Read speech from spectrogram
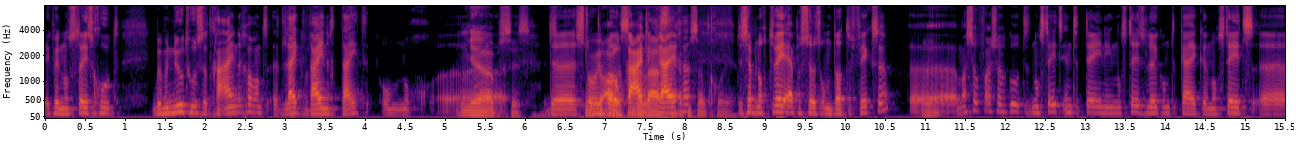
Ik vind het nog steeds goed. Ik ben benieuwd hoe ze het gaan eindigen, want het lijkt weinig tijd om nog eh, ja, precies. de story bij elkaar te krijgen. Dus ze hebben nog twee episodes om dat te fixen. Uh, Ja. Maar so far so good. Nog steeds entertaining, nog steeds leuk om te kijken. Nog steeds, uh,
